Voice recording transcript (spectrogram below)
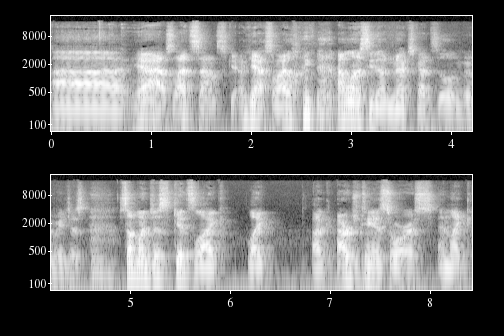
Uh, yeah, so that sounds scary. Yeah, so I like I want to see the next Godzilla movie. Just someone just gets like like a Argentinosaurus and like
